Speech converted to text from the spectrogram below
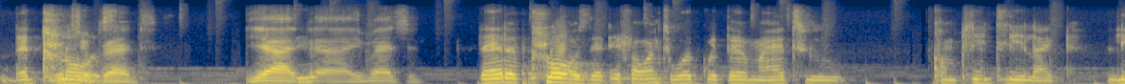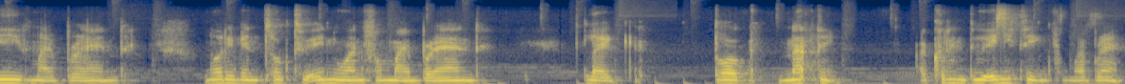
that clause brand? Yeah. Nah. Imagine. they had a clause that if I want to work with them, I had to completely like leave my brand, not even talk to anyone from my brand, like dog, nothing. I couldn't do anything for my brand.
